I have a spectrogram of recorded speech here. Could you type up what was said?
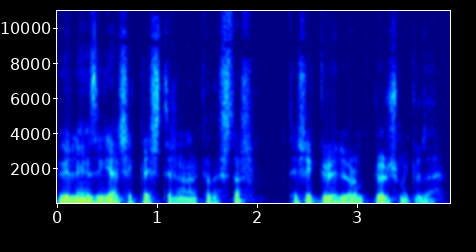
üyeliğinizi gerçekleştirin arkadaşlar. Teşekkür ediyorum. Görüşmek üzere.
